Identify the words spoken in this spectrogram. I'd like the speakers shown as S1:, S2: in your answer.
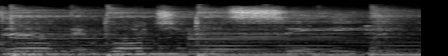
S1: Tell me what you see.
